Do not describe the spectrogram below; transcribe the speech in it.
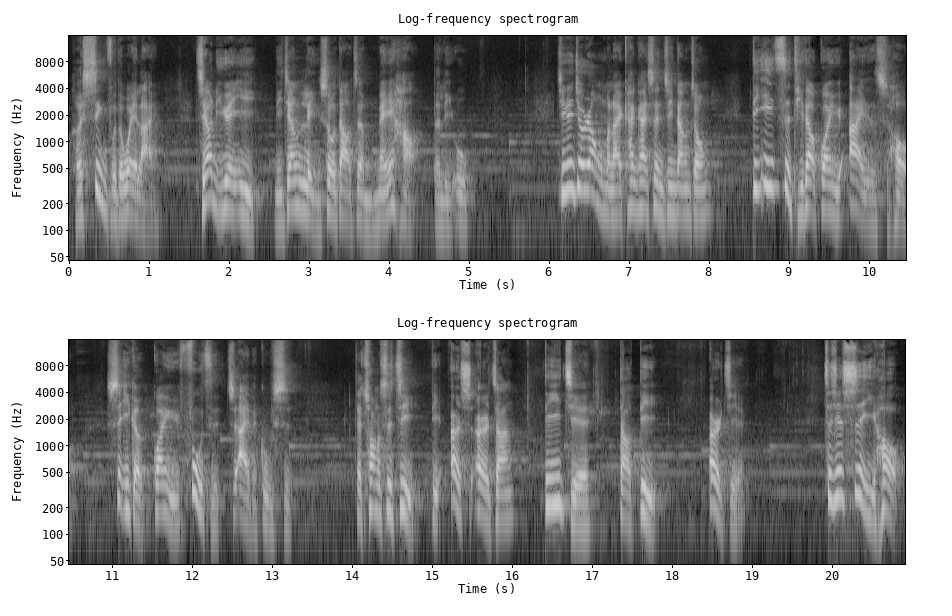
和幸福的未来，只要你愿意，你将领受到这美好的礼物。今天就让我们来看看圣经当中第一次提到关于爱的时候，是一个关于父子之爱的故事，在创世纪第二十二章第一节到第二节。这些事以后，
